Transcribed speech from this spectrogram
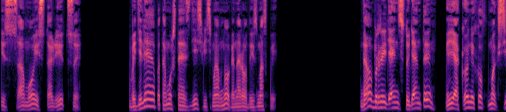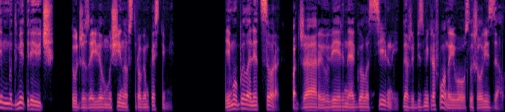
из самой столицы. Выделяю, потому что здесь весьма много народу из Москвы. «Добрый день, студенты! Я Конюхов Максим Дмитриевич», тут же заявил мужчина в строгом костюме. Ему было лет сорок, поджарый, уверенный, голос сильный, даже без микрофона его услышал весь зал.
